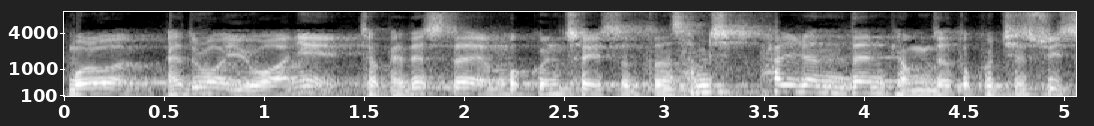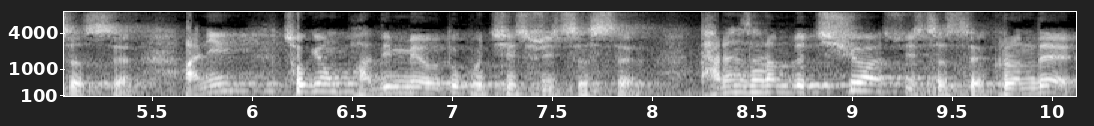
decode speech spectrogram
뭐 베드로와 요한이 저 베데스다 연못 근처에 있었던 38년 된 병자도 고칠 수 있었어요. 아니 소경 바디매오도 고칠 수 있었어요. 다른 사람도 치유할 수 있었어요. 그런데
